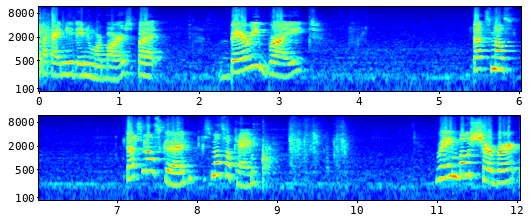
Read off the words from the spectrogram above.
Like I need any more bars. But Berry Bright. That smells, that smells good. It smells okay. Rainbow Sherbet.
